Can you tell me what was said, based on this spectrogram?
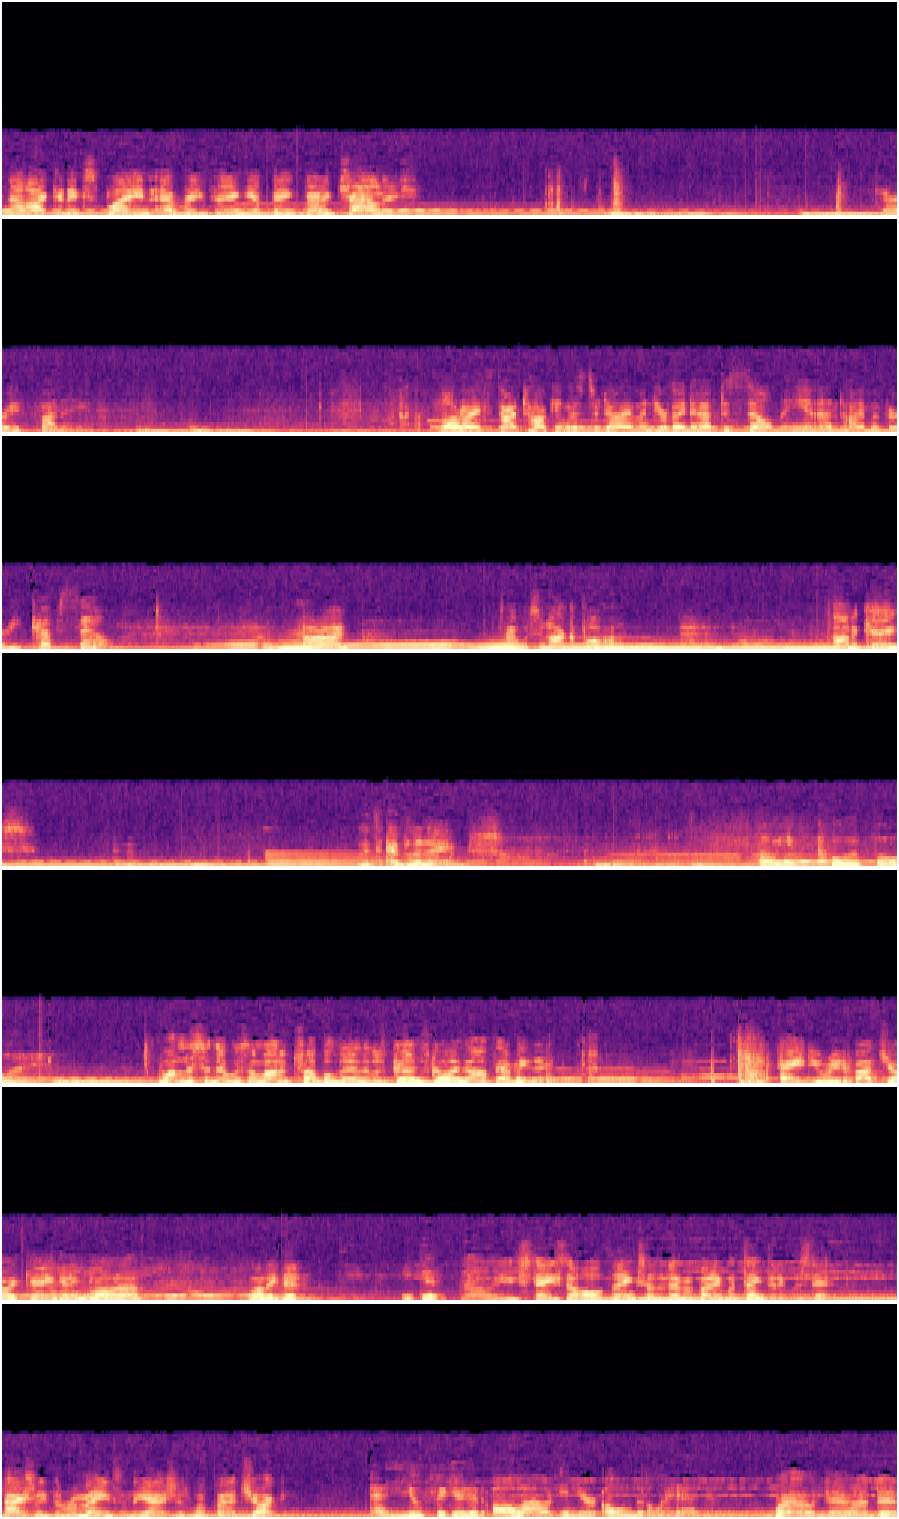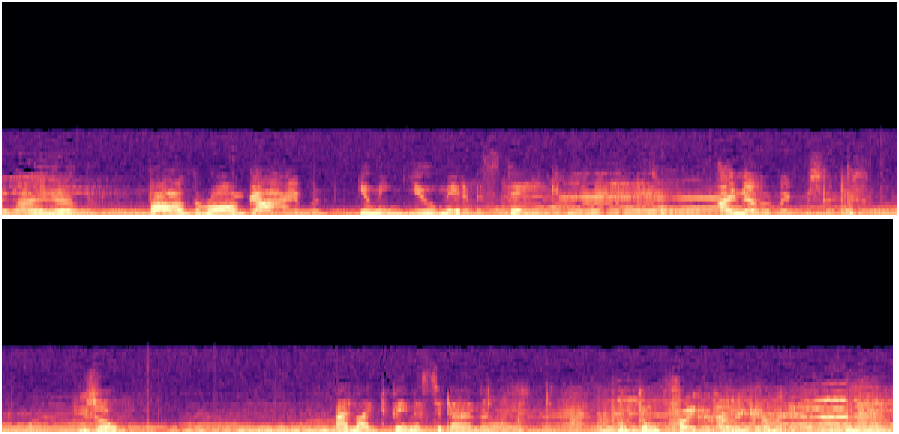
Now, I can explain everything. You're being very childish. Very funny. All right, start talking, Mr. Diamond. You're going to have to sell me, and I'm a very tough sell. All right. I was in Acapulco. Hmm? On a case. With Evelyn Ames. Oh, you poor boy. Well, listen, there was a lot of trouble there. There was guns going off, everything. Hey, did you read about Joey Kane getting blown up? Well, he didn't. He didn't. No, he staged the whole thing so that everybody would think that he was dead. Actually, the remains and the ashes were Pat Sharkey. And you figured it all out in your own little head. Well, yeah, I did. I uh, followed the wrong guy, but You mean you made a mistake? I never make mistakes. You so? I'd like to be Mr. Diamond. Well, don't fight it, honey. Come here.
